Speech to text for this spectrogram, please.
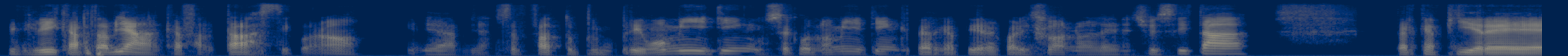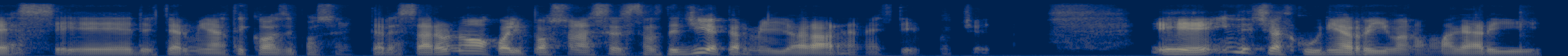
Quindi lì carta bianca, fantastico, no? Quindi abbiamo fatto un primo meeting, un secondo meeting per capire quali sono le necessità, per capire se determinate cose possono interessare o no, quali possono essere strategie per migliorare nel tempo, eccetera. E invece alcuni arrivano, magari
